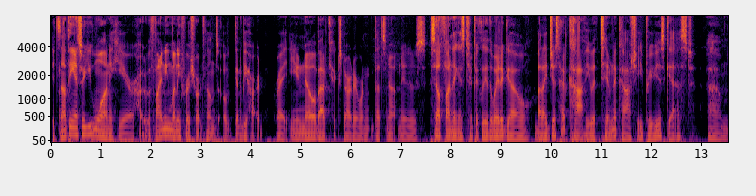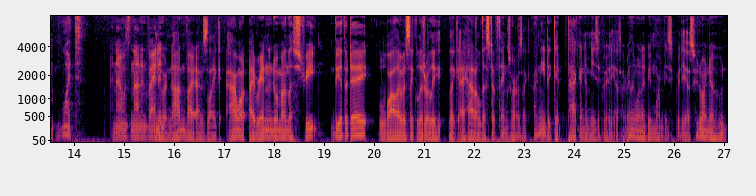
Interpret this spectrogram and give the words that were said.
it's not the answer you want to hear. Finding money for a short film's is going to be hard, right? You know about Kickstarter when that's not news. Self funding is typically the way to go. But I just had coffee with Tim Nakashi, previous guest. Um, what? And I was not invited. you were not invited. I was like, I want. I ran into him on the street the other day while I was like literally like I had a list of things where I was like, I need to get back into music videos. I really want to do more music videos. Who do I know who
